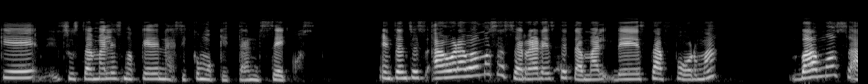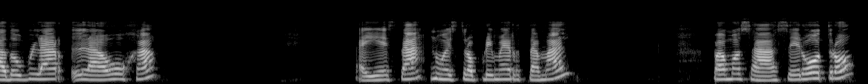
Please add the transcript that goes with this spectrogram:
que sus tamales no queden así como que tan secos. Entonces, ahora vamos a cerrar este tamal de esta forma. Vamos a doblar la hoja. Ahí está nuestro primer tamal. Vamos a hacer otro.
